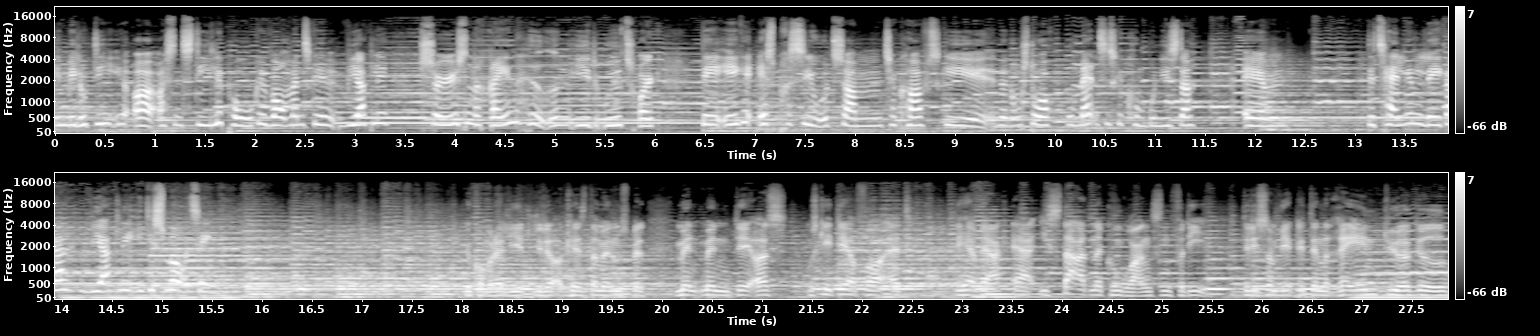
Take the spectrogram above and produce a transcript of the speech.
en melodi og, og sådan en stilepoke, hvor man skal virkelig søge sådan renheden i et udtryk. Det er ikke ekspressivt som Tchaikovsky, øh, nogle store romantiske komponister. Øh, detaljen ligger virkelig i de små ting. Nu kommer der lige et lille orkester mellemspil. Men, men det er også måske derfor, at det her værk er i starten af konkurrencen, fordi det er ligesom virkelig den rendyrkede,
